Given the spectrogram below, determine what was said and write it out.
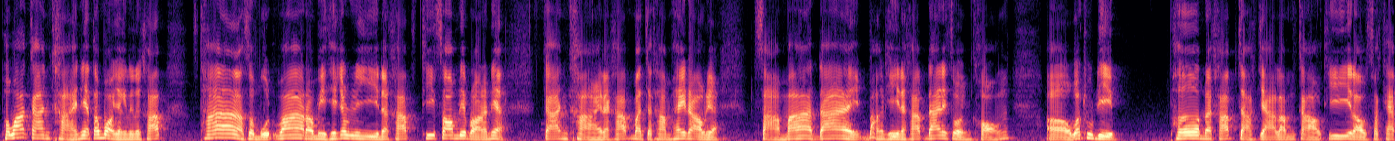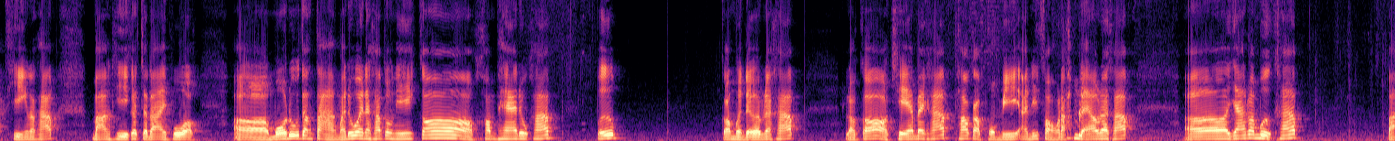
เพราะว่าการขายเนี่ยต้องบอกอย่างหนึ่งนะครับ ถ้าสมมติว่าเรามีเทคโนโลยีนะครับที่ซ่อมเรียบร้อยแล้วเนี่ย การขายนะครับมันจะทำให้เราเนี่ย สามารถได้บางทีนะครับ ได้ในส่วนของออวัตถุดิบเพิ่มนะครับ จากยาลำเก่าที่เราสแคปทิ้งนะครับ บางทีก็จะได้พวกโมดูลต่างๆ มาด้วยนะครับ ตรงนี้ก็คอมเพลดูครับปุ๊บก็เหมือนเดิมนะครับ แล้วก็เคมไปครับ เท่ากับผมมีอันที่2รับแล้วนะครับยานปลาหมึกครับ ไป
